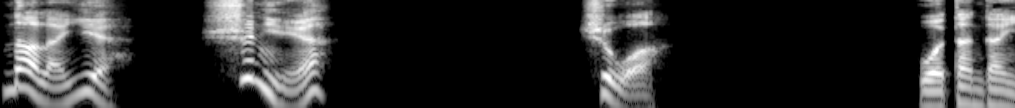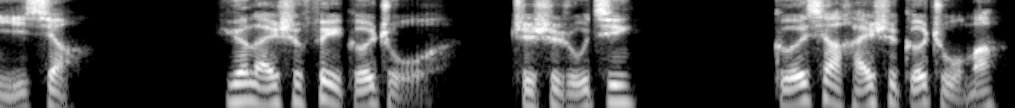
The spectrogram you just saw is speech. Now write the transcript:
纳兰叶，是你？是我。”我淡淡一笑，原来是费阁主。只是如今，阁下还是阁主吗？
